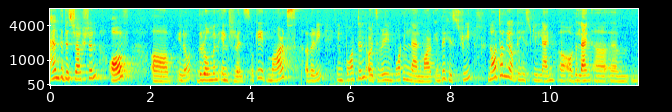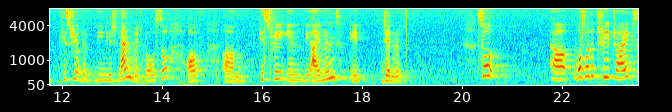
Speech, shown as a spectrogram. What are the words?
and the destruction of uh, you know the Roman influence. Okay. It marks a very important or it is a very important landmark in the history not only of the history lang, uh, of the lang, uh, um, history of the, the, English language, but also of um, history in the island in general. So, uh, what were the three tribes?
